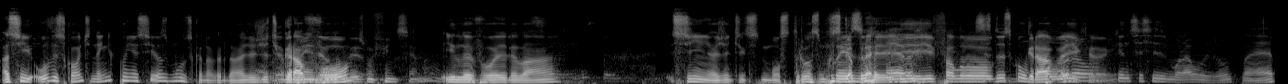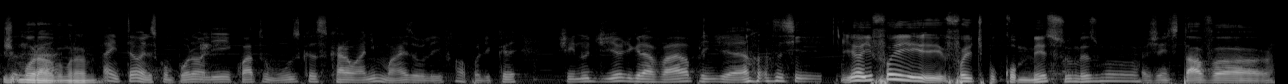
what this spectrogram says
Assim, o Visconti nem conhecia as músicas, na verdade. A gente gravou e levou ele lá. Sim, a gente mostrou as músicas pra ele é, e falou, grava aí, cara. não sei se eles moravam junto na época. Moravam, né? moravam. Ah, então, eles comporam ali quatro músicas, ficaram animais, eu li e falei, pode crer. Achei no dia de gravar, eu aprendi elas e... E aí foi, foi tipo, começo mesmo... A gente tava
